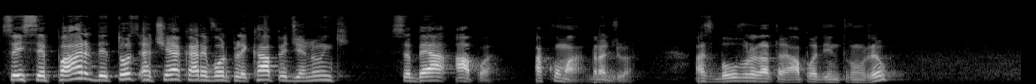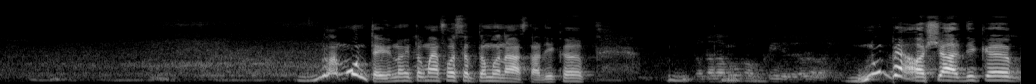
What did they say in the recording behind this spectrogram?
să-i separ de toți aceia care vor pleca pe genunchi să bea apă. Acum, dragilor, ați băut vreodată apă dintr-un râu? La munte. Noi tocmai am fost săptămâna asta, adică... Nu beau așa, adică...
